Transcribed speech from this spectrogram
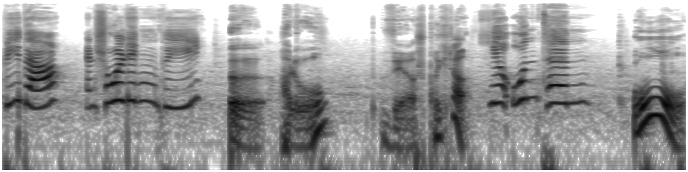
Wieder? Entschuldigen Sie? Äh, hallo? Wer spricht da? Hier unten. Oh,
